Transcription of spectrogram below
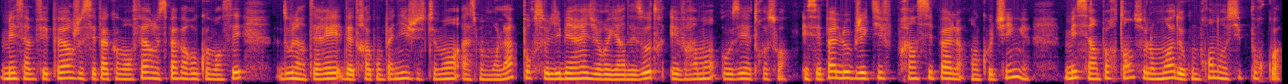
mais ça me fait peur, je sais pas comment faire, je sais pas par où commencer. D'où l'intérêt d'être accompagné justement à ce moment-là pour se libérer du regard des autres et vraiment oser être soi. Et c'est pas l'objectif principal en coaching, mais c'est important selon moi de comprendre aussi pourquoi.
